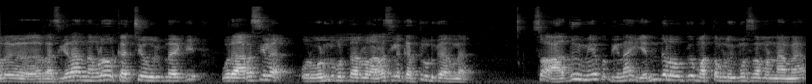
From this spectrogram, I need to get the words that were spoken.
ஒரு ரசிகராக இருந்தாங்களோ ஒரு கட்சியை உறுப்பினராக்கி ஒரு அரசியல ஒரு ஒழுங்குபடுத்தாருல ஒரு அரசியலை கற்றுக் கொடுக்காருல. ஸோ அதுவுமே பார்த்தீங்கன்னா எந்த அளவுக்கு மற்றவங்களுக்கு விமர்சனம் பண்ணாமல்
